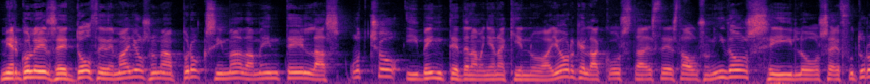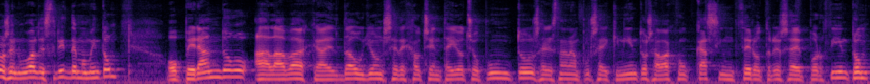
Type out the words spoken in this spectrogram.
Miércoles 12 eh, de mayo son aproximadamente las 8 y 20 de la mañana aquí en Nueva York, en la costa este de Estados Unidos, y los eh, futuros en Wall Street de momento operando a la baja. El Dow Jones se deja 88 puntos, el Standard Poor's de 500 abajo casi un 0,3%,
